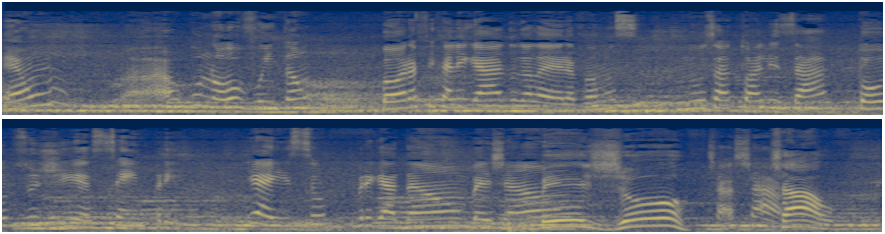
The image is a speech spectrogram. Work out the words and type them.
É um algo novo. Então, bora ficar ligado, galera. Vamos nos atualizar todos os dias, sempre. E é isso. Brigadão, beijão. Beijo. Tchau, tchau. Tchau.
